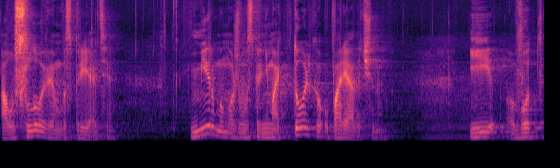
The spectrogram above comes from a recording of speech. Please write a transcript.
а условием восприятия. Мир мы можем воспринимать только упорядоченным. И вот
